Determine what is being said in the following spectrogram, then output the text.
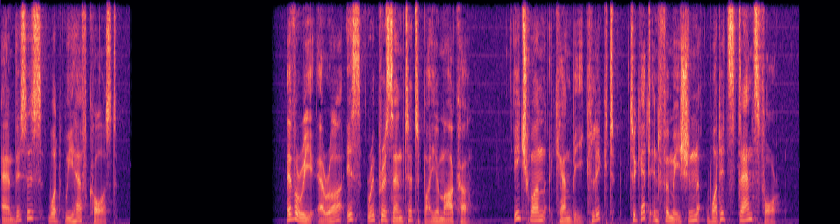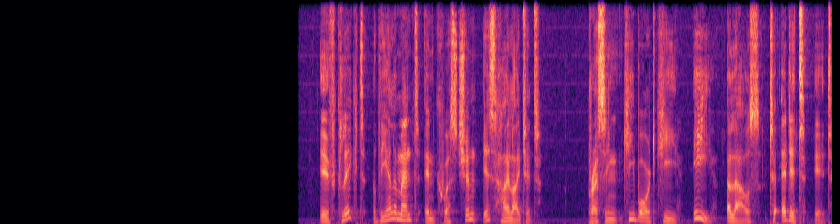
and this is what we have caused. Every error is represented by a marker. Each one can be clicked to get information what it stands for. If clicked, the element in question is highlighted. Pressing keyboard key E allows to edit it.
